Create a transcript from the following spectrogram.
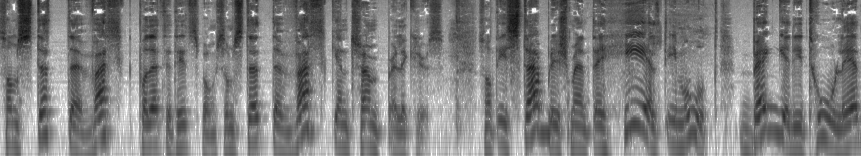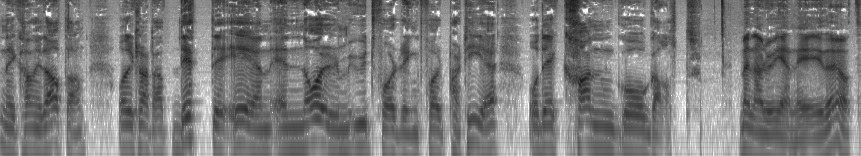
som støtter verk på dette tidspunkt, som støtter verken Trump eller Cruz. Sånn at establishment er helt imot begge de to ledende kandidatene. Og det er klart at dette er en enorm utfordring for partiet, og det kan gå galt. Men er du enig i det, at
